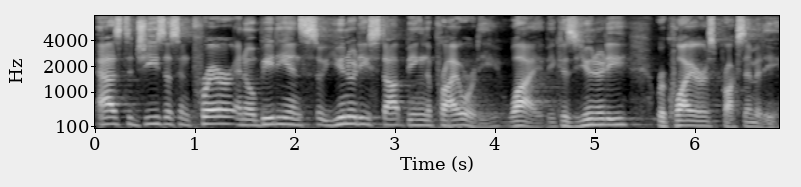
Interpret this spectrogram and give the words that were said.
as to Jesus in prayer and obedience, so unity stopped being the priority. Why? Because unity requires proximity.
